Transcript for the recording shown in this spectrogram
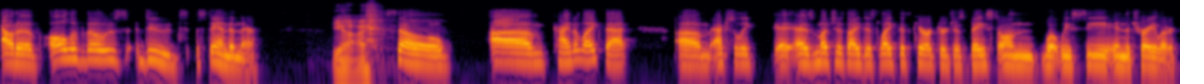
out of all of those dudes standing there. yeah. I, So, um, kind of like that. Um, actually, as much as I dislike this character just based on what we see in the trailer,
